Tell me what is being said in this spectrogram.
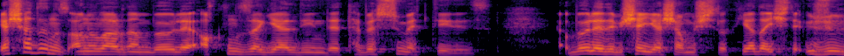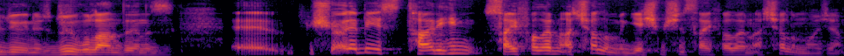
Yaşadığınız anılardan böyle aklınıza geldiğinde tebessüm ettiğiniz, böyle de bir şey yaşamıştık ya da işte üzüldüğünüz, duygulandığınız e, şöyle bir tarihin sayfalarını açalım mı? Geçmişin sayfalarını açalım mı hocam?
